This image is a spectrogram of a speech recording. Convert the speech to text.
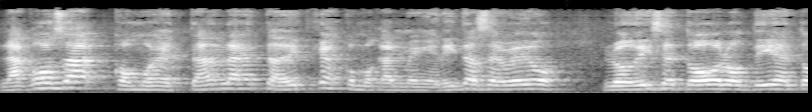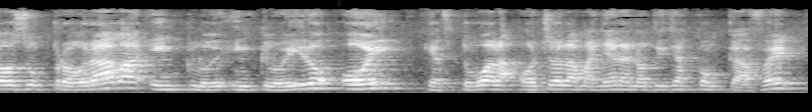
La cosa, como están las estadísticas, como Carmen Enita Acevedo lo dice todos los días en todos sus programas, incluido hoy, que estuvo a las 8 de la mañana en Noticias con Café.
